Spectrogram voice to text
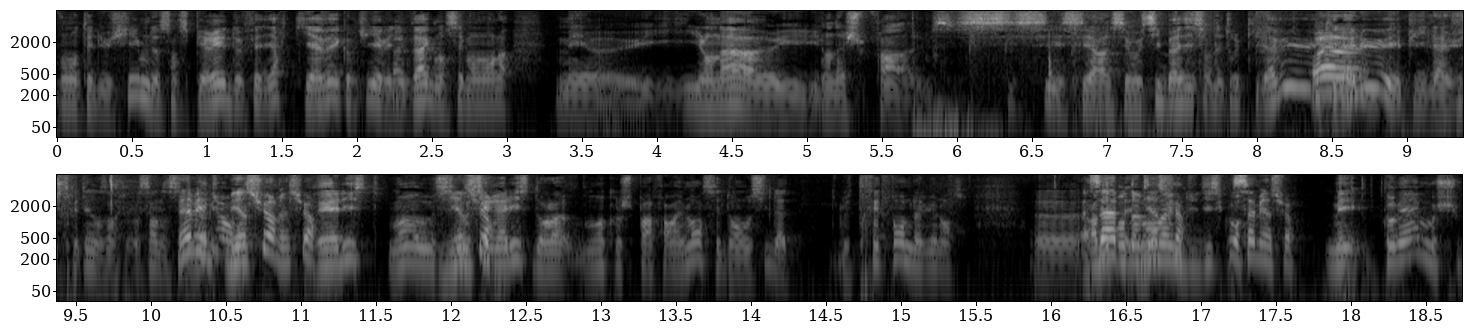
volonté du film de s'inspirer de fait dire qu'il y avait comme tu dis il y avait une vague dans ces moments-là. Mais euh, il en a il en a enfin c'est aussi basé sur des trucs qu'il a vu Ouais, qu'il a ouais. lu et puis il a juste traité dans un, au sein Ouais, mais bien sûr bien sûr. Réaliste moi aussi, Bien aussi sûr. réaliste dans la moi quand je parle formellement c'est dans aussi la- le traitement de la violence euh, Ah, ça, indépendamment même sûr. du discours ça bien sûr mais quand même moi, je suis,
